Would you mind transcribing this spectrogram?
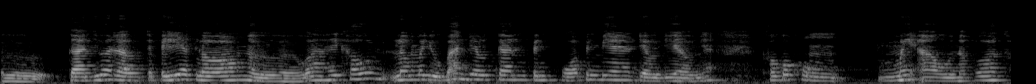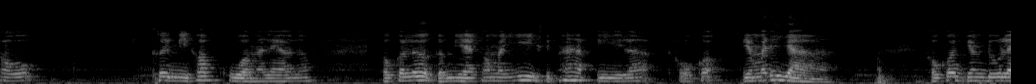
เออการที่ว่าเราจะไปเรียกร้องเออว่าให้เขาเรามาอยู่บ้านเดียวกันเป็นผัวเป็นเมียเดี่ยวๆเนี้ยเขาก็คงไม่เอานะเพราะว่าเขาเคยมีครอบครัวมาแล้วเนาะเขาก็เลิกกับเมียเขามายี่สิบห้าปีแล้วเขาก็ยังไม่ได้หย่าเขาก็ยังดูแล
